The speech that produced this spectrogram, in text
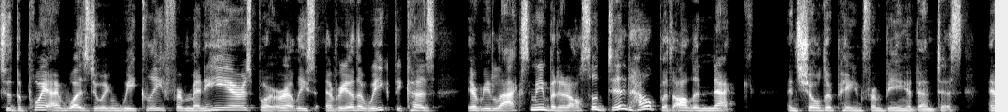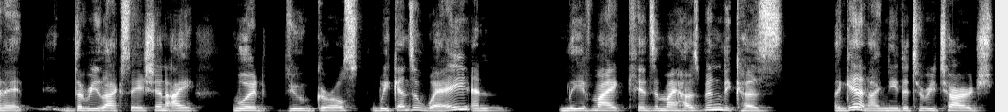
to the point I was doing weekly for many years, but or at least every other week because it relaxed me, but it also did help with all the neck and shoulder pain from being a dentist. And it the relaxation, I would do girls' weekends away and leave my kids and my husband because again, I needed to recharge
